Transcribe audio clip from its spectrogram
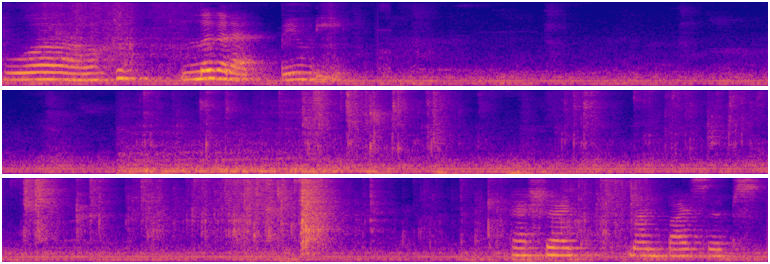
Whoa, look at that beauty. Hashtag my biceps.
